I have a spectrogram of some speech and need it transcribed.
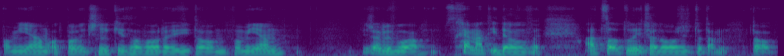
pomijam odpowiedniki, zawory i to pomijam, żeby był schemat ideowy. A co tutaj trzeba dołożyć, to tam, to,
